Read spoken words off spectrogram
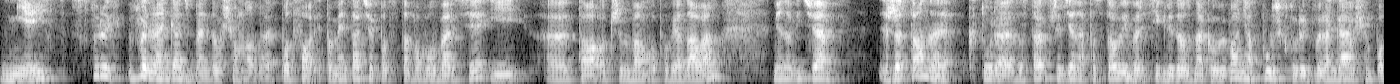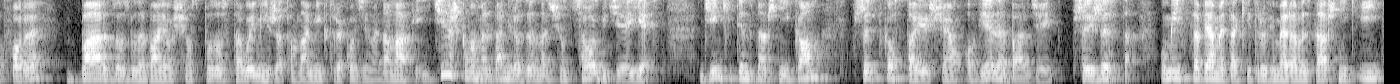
miejsc, z których wylęgać będą się nowe potwory. Pamiętacie podstawową wersję i e, to, o czym Wam opowiadałem? Mianowicie żetony, które zostały przewidziane w podstawowej wersji gry do oznakowywania pól, z których wylęgają się potwory, bardzo zlewają się z pozostałymi żetonami, które kładziemy na mapie. I ciężko momentami rozeznać się, co gdzie jest. Dzięki tym znacznikom wszystko staje się o wiele bardziej przejrzyste. Umiejscawiamy taki trójwymiarowy znacznik i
